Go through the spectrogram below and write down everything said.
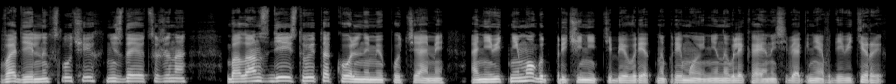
В отдельных случаях, не сдается жена, баланс действует окольными путями. Они ведь не могут причинить тебе вред напрямую, не навлекая на себя гнев девятерых.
